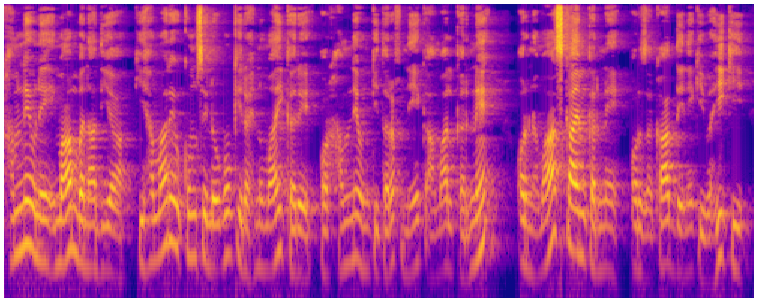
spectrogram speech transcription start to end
और हमने उन्हें इमाम बना दिया कि हमारे हुक्म से लोगों की रहनुमाई करे और हमने उनकी तरफ़ नेक अमाल करने और नमाज़ कायम करने और जक़ात देने की वही की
